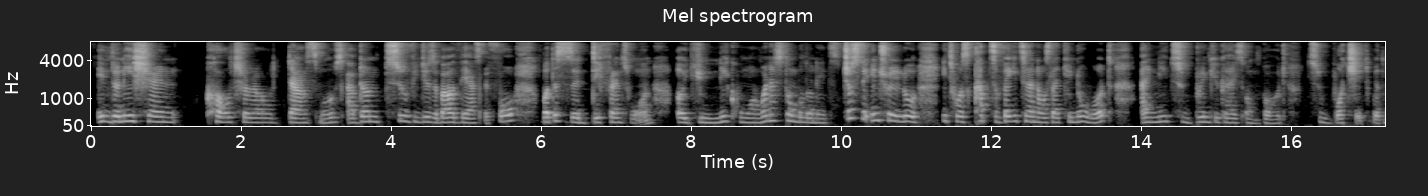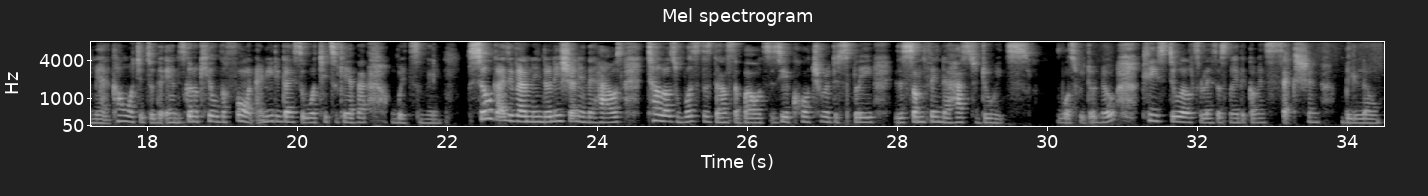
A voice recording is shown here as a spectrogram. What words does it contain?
Indonesian cultural dance moves. I've done two videos about theirs before, but this is a different one, a unique one. When I stumbled on it, just the intro alone, it was captivating, and I was like, you know what? I need to bring you guys on board to watch it with me. I can't watch it to the end. It's gonna kill the fun. I need you guys to watch it together with me. So guys, if you're an Indonesian in the house, tell us what's this dance about? Is it a cultural display? Is it something that has to do with what we don't know? Please do also let us know in the comment section below.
